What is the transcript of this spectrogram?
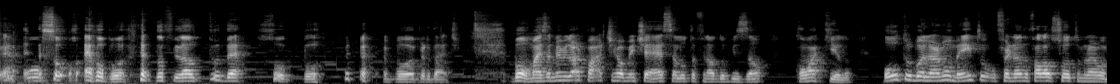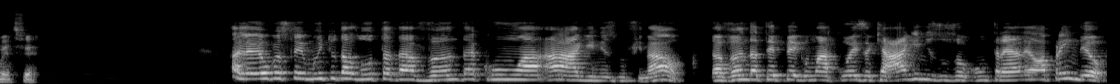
É, é, é, robô. No final, tudo é robô. Boa, é verdade. Bom, mas a minha melhor parte realmente é essa, a luta final do Visão com aquilo. Outro melhor momento, o Fernando fala o seu outro melhor momento, Fê. Olha, eu gostei muito da luta da Wanda com a, a Agnes no final, da Wanda ter pego uma coisa que a Agnes usou contra ela e ela aprendeu.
